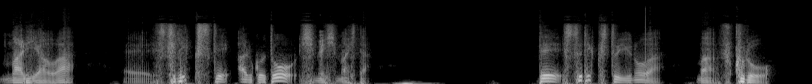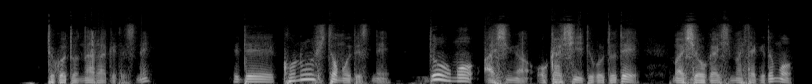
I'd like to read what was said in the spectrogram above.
マリアは、えー、ストリックスであることを示しました。で、ストリックスというのは、まあ、フクロウということになるわけですね。で、この人もですね、どうも足がおかしいということで、まあ、紹介しましたけども、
